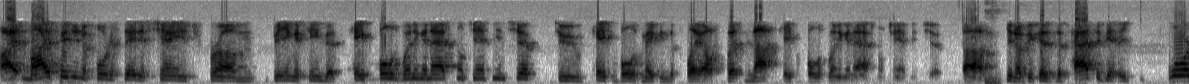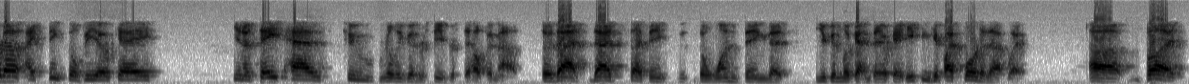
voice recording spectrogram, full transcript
I, my opinion of Florida State has changed from being a team that's capable of winning a national championship to capable of making the playoff, but not capable of winning a national championship. Um, you know, because the path to get Florida, I think they'll be okay. You know, Tate has two really good receivers to help him out, so that that's I think the one thing that you can look at and say, okay, he can get by Florida that way. Uh, but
